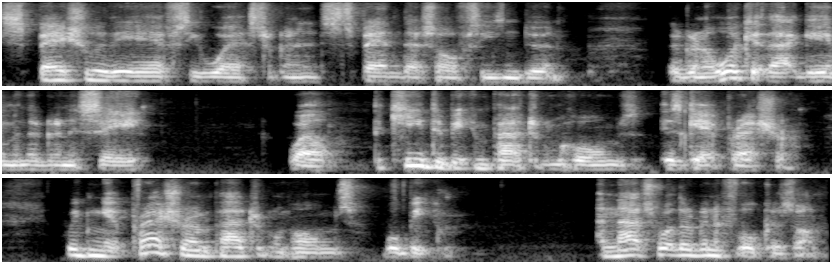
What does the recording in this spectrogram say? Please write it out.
especially the AFC West, are going to spend this offseason doing. They're going to look at that game and they're going to say, well, the key to beating Patrick Mahomes is get pressure we can get pressure on Patrick Mahomes, we'll beat him. And that's what they're going to focus on.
